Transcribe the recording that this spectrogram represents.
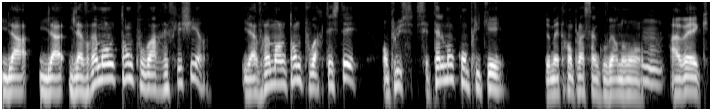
il, a, il, a, il a vraiment le temps de pouvoir réfléchir. Il a vraiment le temps de pouvoir tester. En plus, c'est tellement compliqué de mettre en place un gouvernement mm. avec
